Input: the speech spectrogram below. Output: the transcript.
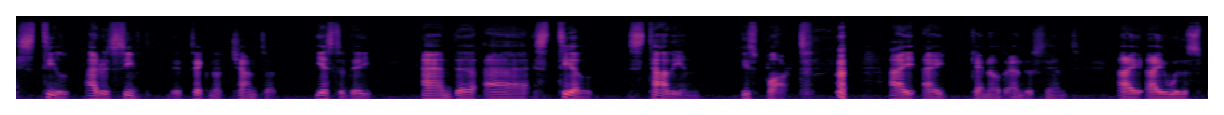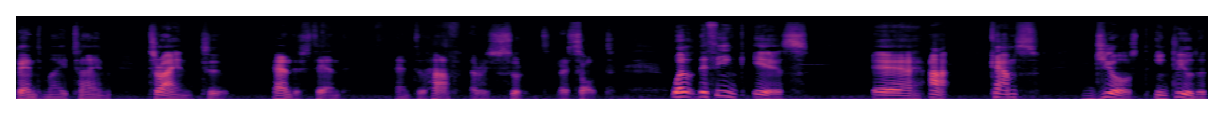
still, I received the Techno Chanter yesterday and uh, uh, still studying this part. I, I cannot understand I, I will spend my time trying to understand and to have a result. result. Well, the thing is, uh, ah, comes just included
